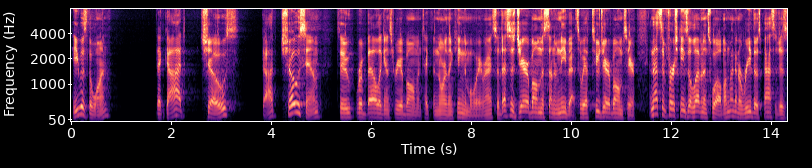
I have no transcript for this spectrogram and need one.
He was the one that God chose. God chose him to rebel against Rehoboam and take the northern kingdom away, right? So this is Jeroboam, the son of Nebat. So we have two Jeroboams here. And that's in 1 Kings 11 and 12. I'm not going to read those passages,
